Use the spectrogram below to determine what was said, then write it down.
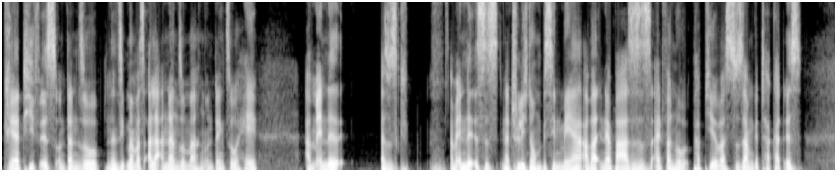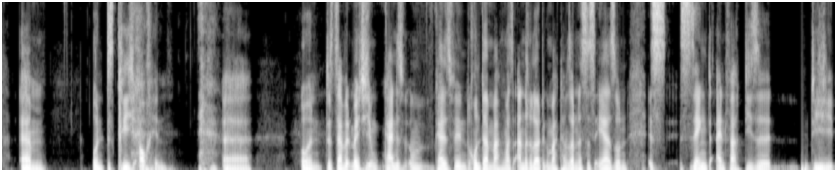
kreativ ist und dann so, und dann sieht man, was alle anderen so machen und denkt so, hey, am Ende, also es, am Ende ist es natürlich noch ein bisschen mehr, aber in der Basis ist es einfach nur Papier, was zusammengetackert ist. Ähm, und das kriege ich auch hin. äh, und das, damit möchte ich um keines, um keines Willen runter machen, was andere Leute gemacht haben, sondern es ist eher so ein, es, es senkt einfach diese, die,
